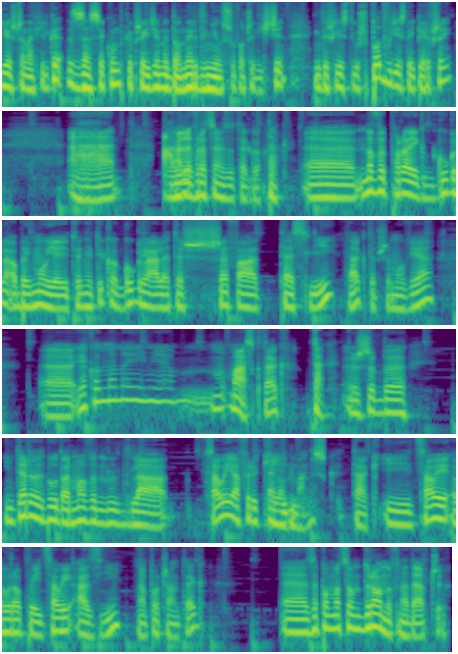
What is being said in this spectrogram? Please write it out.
i jeszcze na chwilkę, za sekundkę przejdziemy do nerd newsów oczywiście, gdyż jest już po 21. A, ale, ale wracając do tego. Tak. E, nowy projekt Google obejmuje i to nie tylko Google, ale też szefa Tesli, tak, to przemówię. E, jak on ma na imię? Musk, tak? Tak. Żeby internet był darmowy dla całej Afryki. Elon Musk. Tak, i całej Europy i całej Azji na początek. E, za pomocą dronów nadawczych,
